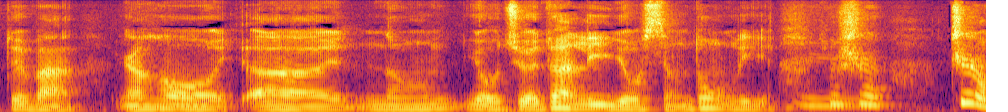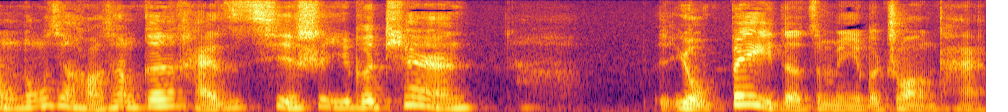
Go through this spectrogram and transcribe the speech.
对吧？然后呃，能有决断力、有行动力，嗯就是这种东西好像跟孩子气是一个天然有悖的这么一个状态。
